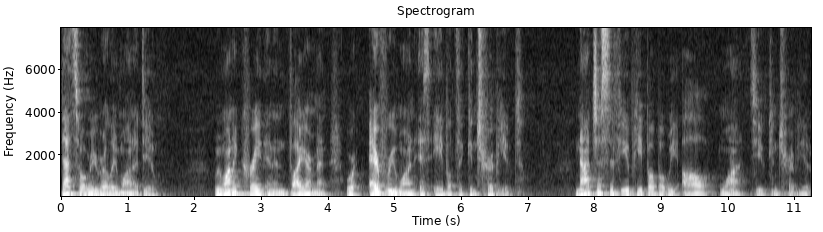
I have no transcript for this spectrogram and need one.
That's what we really want to do. We want to create an environment where everyone is able to contribute. Not just a few people, but we all want to contribute.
